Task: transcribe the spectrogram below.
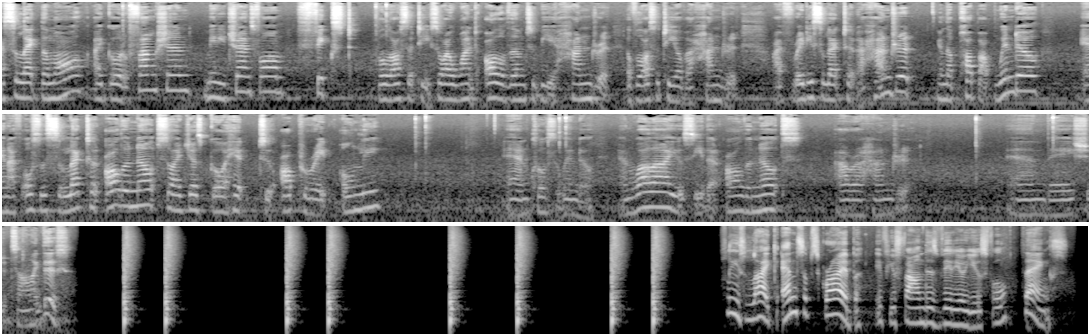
I select them all. I go to function, MIDI transform, fixed velocity. So I want all of them to be 100, a velocity of 100. I've already selected 100 in the pop-up window and I've also selected all the notes so I just go ahead to operate only and close the window and voila you see that all the notes are 100 and they should sound like this. Please like and subscribe if you found this video useful. Thanks.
